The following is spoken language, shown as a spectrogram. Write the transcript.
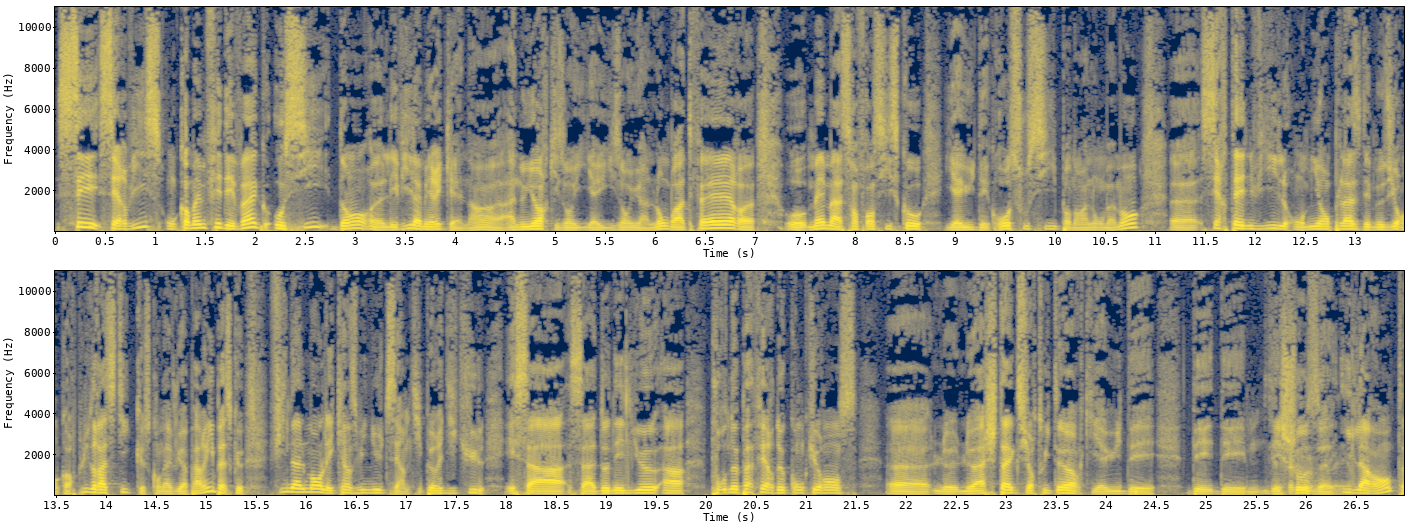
ces services ont quand même fait des vagues aussi dans les villes américaines. Hein. À New York, ils ont ils ont eu un long bras de fer. au, même à San Francisco, il y a eu des gros soucis pendant un long moment. certaines villes ont mis en place des mesures encore plus drastiques que ce qu'on a vu à Paris, parce que finalement les 15 minutes c'est un petit peu ridicule et ça ça a donné lieu à pour ne pas faire de concurrence le, le, hashtag sur Twitter qui a eu des des des, des choses hilarantes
